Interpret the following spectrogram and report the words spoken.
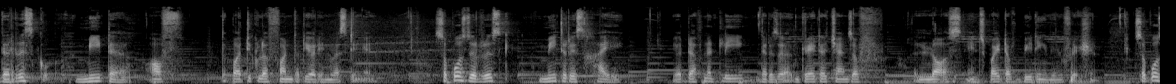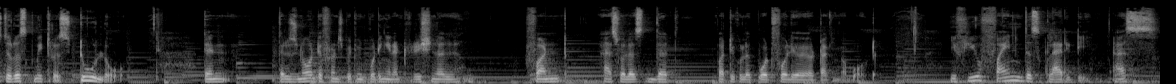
the risk meter of the particular fund that you are investing in suppose the risk meter is high you're definitely there is a greater chance of loss in spite of beating the inflation suppose the risk meter is too low then there is no difference between putting in a traditional fund as well as that particular portfolio you're talking about. If you find this clarity as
